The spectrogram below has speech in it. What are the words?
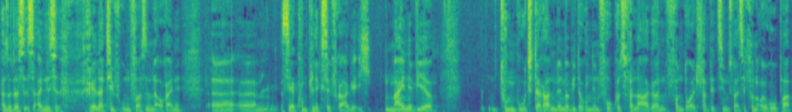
Also das ist eine relativ umfassende und auch eine äh, ähm, sehr komplexe Frage. Ich meine, wir tun gut daran, wenn wir wiederum den Fokus verlagern von Deutschland beziehungsweise von Europa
